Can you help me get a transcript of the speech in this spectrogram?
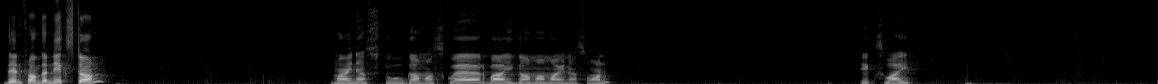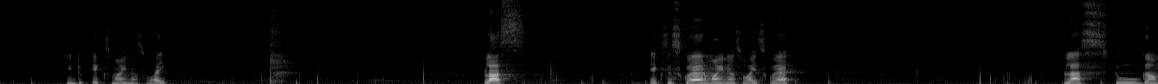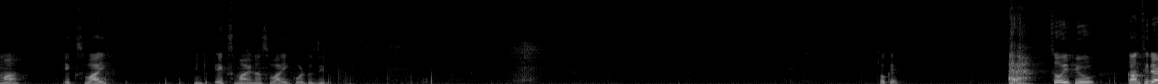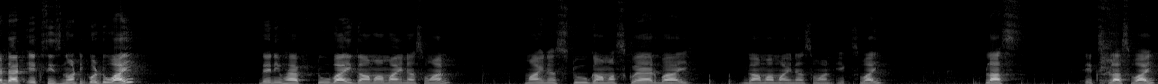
Then from the next term minus 2 gamma square by gamma minus 1 x y into x minus y plus x square minus y square plus 2 gamma x y into x minus y equal to 0. Okay. so, if you consider that x is not equal to y then you have 2 by gamma minus 1 minus 2 gamma square by gamma minus 1 x y plus x plus y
